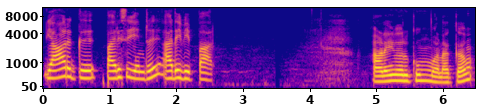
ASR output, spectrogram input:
யாருக்கு பரிசு என்று அறிவிப்பார்? அனைவருக்கும் வணக்கம்.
